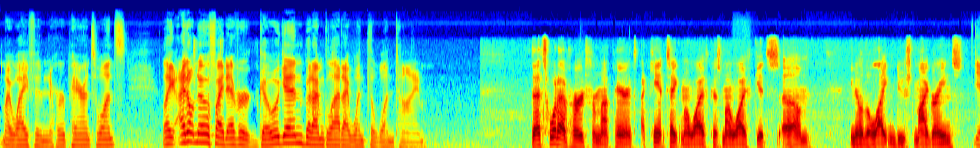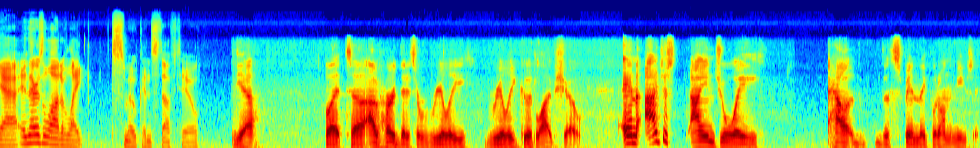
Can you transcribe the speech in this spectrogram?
my wife and her parents once. Like I don't know if I'd ever go again, but I'm glad I went the one time. That's what I've heard from my parents. I can't take my wife because my wife gets, um, you know, the light induced migraines. Yeah, and there's a lot of like smoke and stuff too. Yeah. But uh, I've heard that it's a really, really good live show. And I just, I enjoy how the spin they put on the music.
